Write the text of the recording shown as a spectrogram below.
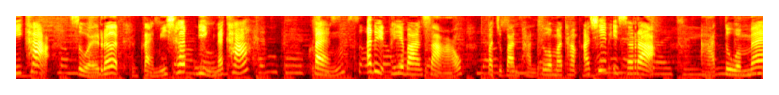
รีค่ะ สวยเลิศแต่ไม่เชิดหญิงนะคะแป๋งอดีตพยาบาลสาว ปัจจุบันผันตัวมาทำอาชีพอิสระ อาร์ตตัวแม่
